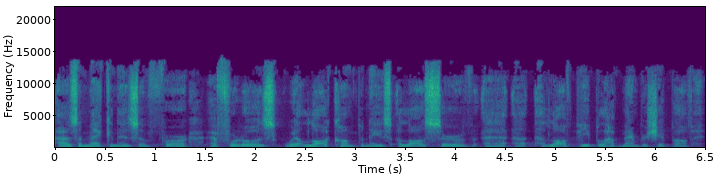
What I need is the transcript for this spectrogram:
as a mechanism for uh, for us. Well, a lot of companies, a lot of serve, uh, a, a lot of people have membership of it.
